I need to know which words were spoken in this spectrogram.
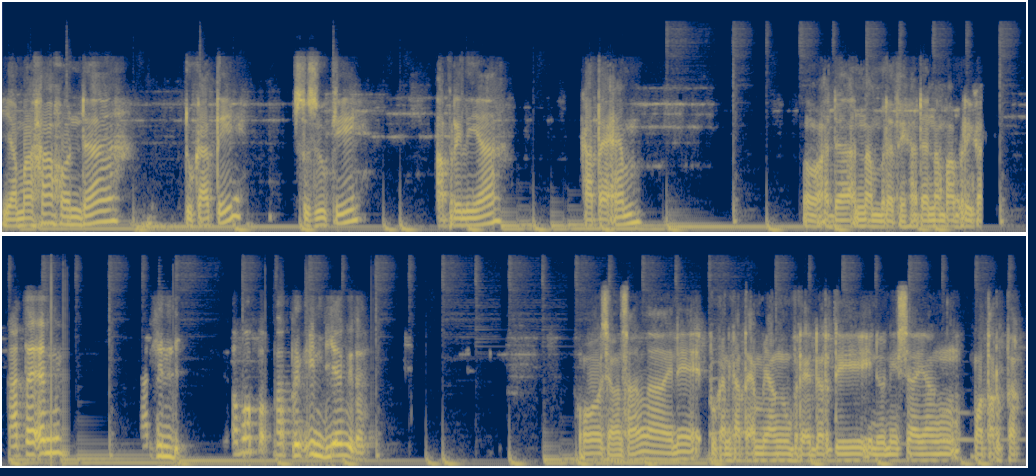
Yamaha Honda Ducati Suzuki Aprilia KTM oh ada enam berarti ada enam pabrikan KTM Hindi apa pabrik India gitu Oh jangan salah, ini bukan KTM yang beredar di Indonesia yang motor bak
